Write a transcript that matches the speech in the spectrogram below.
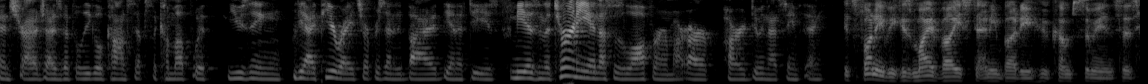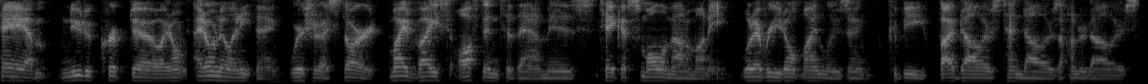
and strategize about the legal concepts that come up with using the IP rights represented by the NFTs, me as an attorney and us as a law firm are, are, are doing that same thing it's funny because my advice to anybody who comes to me and says hey i'm new to crypto. I don't i don't know anything. Where should i start? My advice often to them is take a small amount of money. Whatever you don't mind losing. Could be $5 $10 $100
